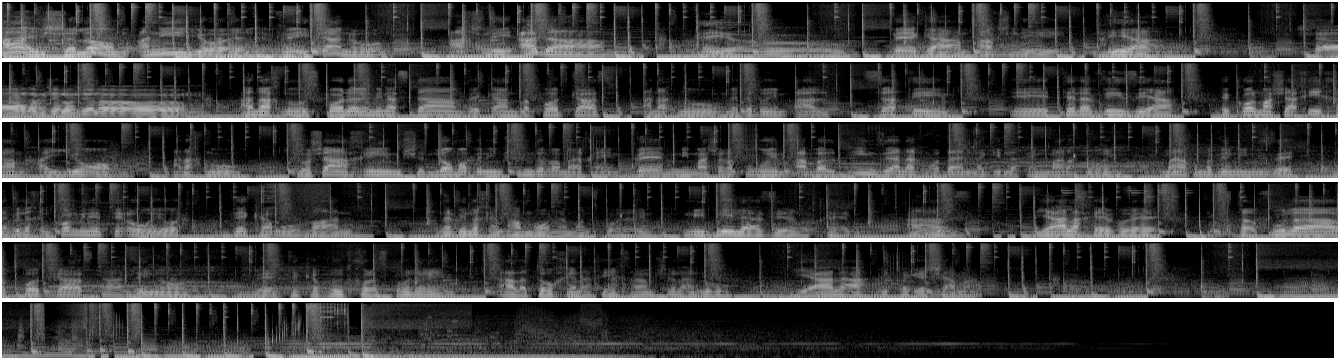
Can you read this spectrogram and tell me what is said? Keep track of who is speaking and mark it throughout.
Speaker 1: היי, שלום, אני יואל, ואיתנו אח שלי אדם,
Speaker 2: היו.
Speaker 1: וגם אח שלי ליאם.
Speaker 3: שלום, שלום, שלום.
Speaker 1: אנחנו ספוילרים מן הסתם, וכאן בפודקאסט אנחנו מדברים על סרטים, אה, טלוויזיה, וכל מה שהכי חם היום. אנחנו שלושה אחים שלא מבינים שום דבר מהחיים וממה שאנחנו רואים, אבל עם זה אנחנו עדיין נגיד לכם מה אנחנו רואים, מה אנחנו מבינים מזה, נביא לכם כל מיני תיאוריות וכמובן נביא לכם המון המון ספוילרים מבלי להזהיר אתכם. אז יאללה חבר'ה, תצטרפו לפודקאסט, תאזינו ותקבלו את כל הספוילרים על התוכן הכי חם שלנו. יאללה, ניפגש שמה.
